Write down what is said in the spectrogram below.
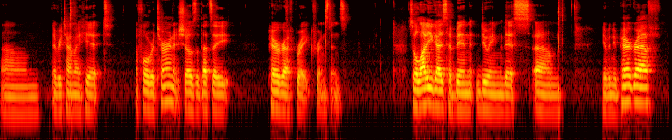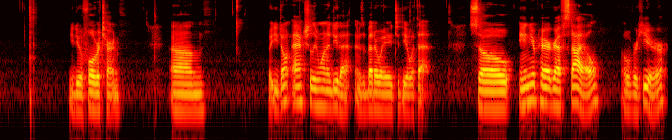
Um, every time I hit a full return, it shows that that's a paragraph break, for instance. So a lot of you guys have been doing this. Um, you have a new paragraph, you do a full return. Um, but you don't actually want to do that. There's a better way to deal with that. So in your paragraph style over here,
